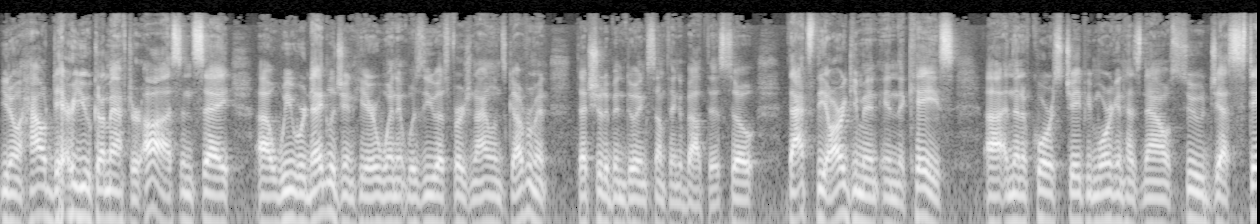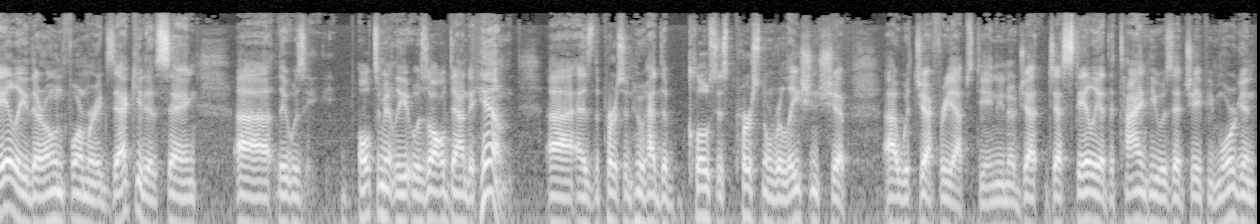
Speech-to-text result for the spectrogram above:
You know, how dare you come after us and say uh, we were negligent here when it was the U.S. Virgin Islands government that should have been doing something about this. So that's the argument in the case. Uh, and then, of course, JP Morgan has now sued Jess Staley, their own former executive, saying uh, it was ultimately it was all down to him uh, as the person who had the closest personal relationship uh, with Jeffrey Epstein. You know, Je- Jes Staley at the time he was at J.P. Morgan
